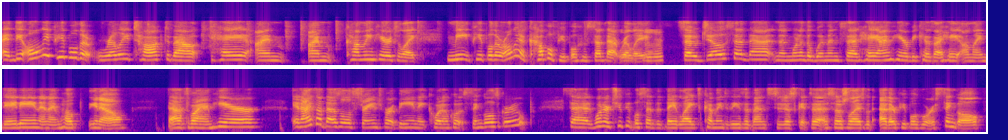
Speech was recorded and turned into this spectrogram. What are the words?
And the only people that really talked about, hey, I'm I'm coming here to like meet people. There were only a couple people who said that really. Mm-hmm. So Joe said that, and then one of the women said, "Hey, I'm here because I hate online dating, and I'm hope you know that's why I'm here." And I thought that was a little strange for it being a quote unquote singles group. Said one or two people said that they liked coming to these events to just get to socialize with other people who are single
